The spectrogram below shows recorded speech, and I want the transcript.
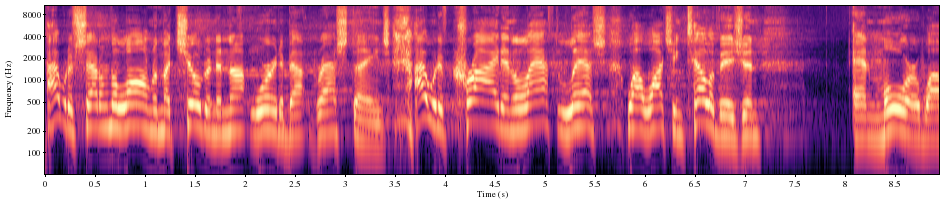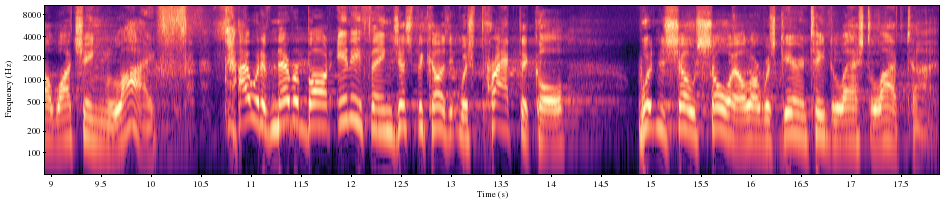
I would have sat on the lawn with my children and not worried about grass stains. I would have cried and laughed less while watching television and more while watching life. I would have never bought anything just because it was practical, wouldn't show soil, or was guaranteed to last a lifetime.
